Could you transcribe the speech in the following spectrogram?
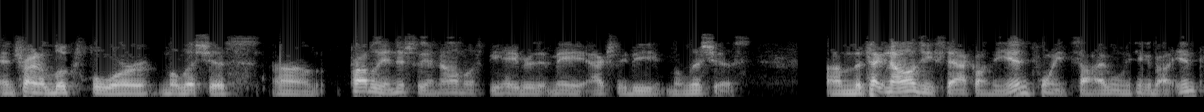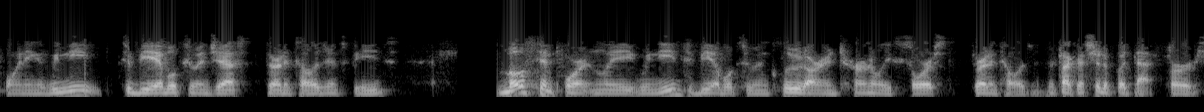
and try to look for malicious, um, probably initially anomalous behavior that may actually be malicious. Um, the technology stack on the endpoint side, when we think about endpointing, is we need to be able to ingest threat intelligence feeds. Most importantly, we need to be able to include our internally sourced threat intelligence. In fact, I should have put that first.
